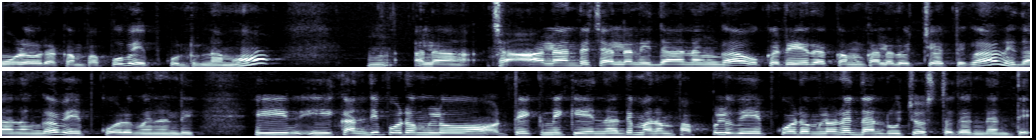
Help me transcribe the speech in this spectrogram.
మూడవ రకం పప్పు వేపుకుంటున్నాము. అలా చాలా అంటే చాలా నిదానంగా ఒకటే రకం కలర్ వచ్చేట్టుగా నిదానంగా వేపుకోవడమేనండి. ఈ ఈ కందిపోవడంలో టెక్నిక్ ఏంటంటే మనం పప్పులు వేపుకోవడంలోనే దాని రుచి వస్తుందండి అంతే.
